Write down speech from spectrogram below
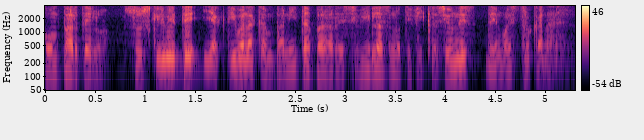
compártelo, suscríbete y activa la campanita para recibir las notificaciones de nuestro canal.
